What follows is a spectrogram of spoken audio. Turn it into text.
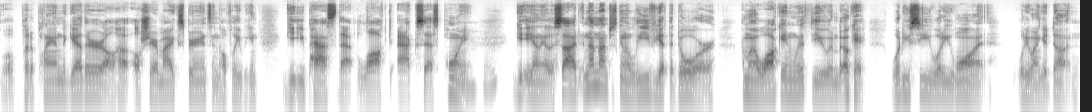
We'll put a plan together. I'll, I'll share my experience and hopefully we can get you past that locked access point Mhm. get you on the other side. And I'm not just going to leave you at the door. I'm going to walk in with you and be, okay, what do you see? What do you want? What do you want to get done?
